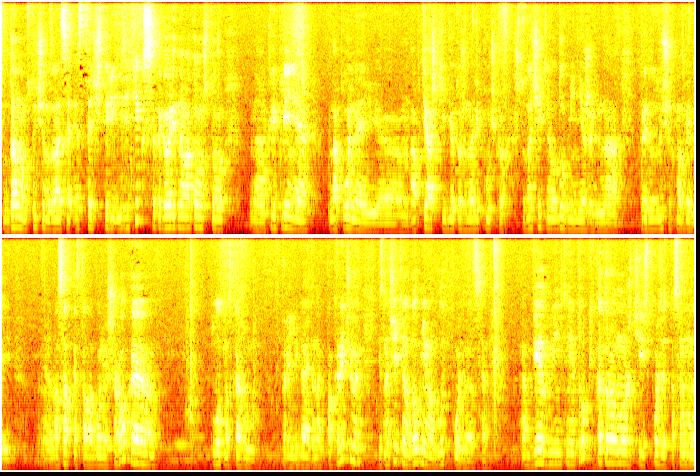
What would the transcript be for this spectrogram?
в данном случае называется SC4 EasyFix. Это говорит нам о том, что а, крепление напольной э, обтяжки идет уже на липучках, что значительно удобнее, нежели на предыдущих моделей. Э, насадка стала более широкая, плотно, скажем, прилегает она к покрытию и значительно удобнее вам будет пользоваться. Две удлинительные трубки, которые вы можете использовать по своему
